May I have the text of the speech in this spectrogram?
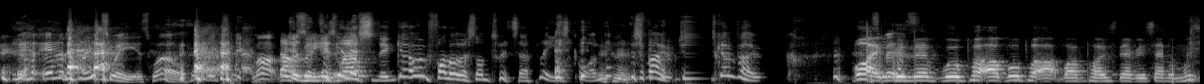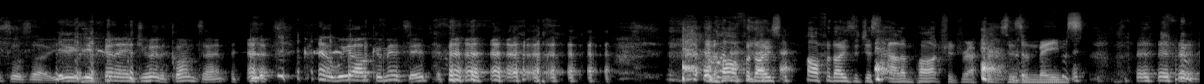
It had, a retweet as well. Mark That was retweeted me if you're well. listening, go and follow us on Twitter, please. Go on, just vote. Just go and vote. Why? It's a Because uh, we'll put up we'll put up one post every seven weeks or so. You, you're gonna enjoy the content. we are committed. And half of those, half of those are just Alan Partridge references and memes. Do you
